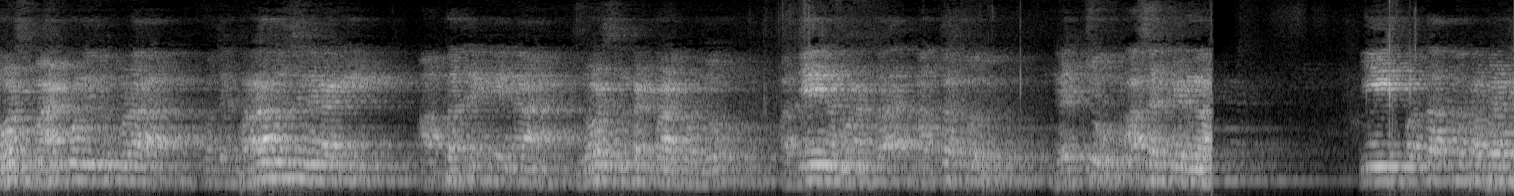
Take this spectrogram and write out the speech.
ನೋಟ್ಸ್ ಮಾಡ್ಕೊಂಡಿದ್ರು ಕೂಡ ಮತ್ತೆ ಪರಾಮರ್ಶನೆಗಾಗಿ ಆ ಪತ್ರಿಕೆಯನ್ನ ನೋಟ್ಸ್ ಕಟ್ ಮಾಡಿಕೊಂಡು ಅಧ್ಯಯನ ಮಾಡ್ತಾ ಮತ್ತಷ್ಟು ಹೆಚ್ಚು ಆಸಕ್ತಿಯನ್ನ ಈ ಸ್ಪರ್ಧಾತ್ಮಕ ಪ್ರಪಂಚ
